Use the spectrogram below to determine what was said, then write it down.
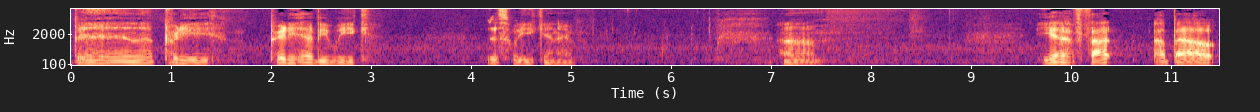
been a pretty pretty heavy week this week, and I've um yeah I've thought about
